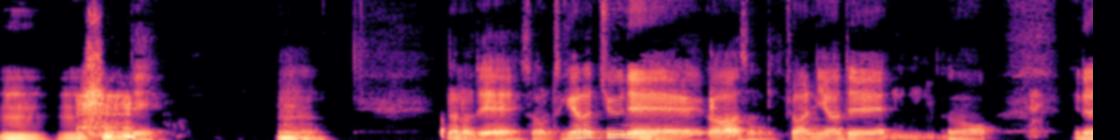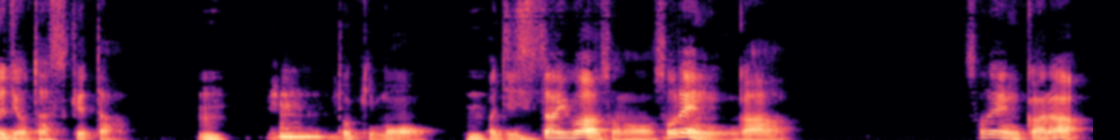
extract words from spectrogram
うんうん。はい。で、うん。なので、その杉原中年が、そのリトアニアで、その、ユダヤ人を助けた。時も、うんまあ、実際は、その、ソ連が、ソ連から、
